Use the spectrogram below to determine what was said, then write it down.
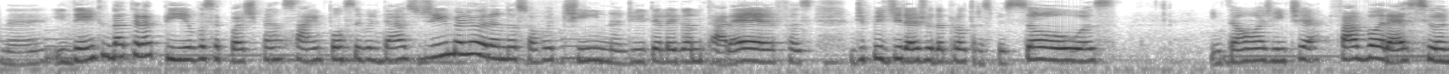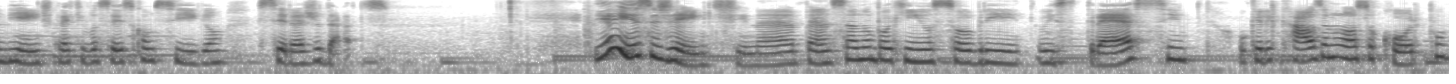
Né? E dentro da terapia você pode pensar em possibilidades de ir melhorando a sua rotina, de ir delegando tarefas, de pedir ajuda para outras pessoas. Então a gente favorece o ambiente para que vocês consigam ser ajudados. E é isso, gente, né? Pensando um pouquinho sobre o estresse, o que ele causa no nosso corpo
